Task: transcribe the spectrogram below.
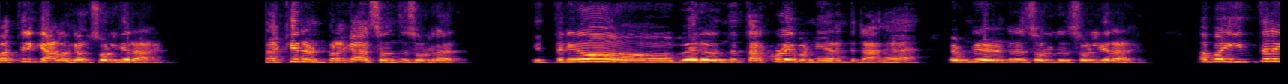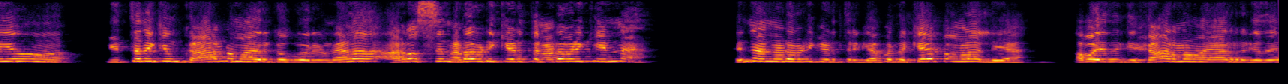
பத்திரிகையாளர்கள் சொல்கிறார்கள். நக்கீரன் பிரகாஷ் வந்து சொல்றாரு. இத்தனையோ பேர் வந்து தற்கொலை பண்ணி இறந்துட்டாங்க. எப்படி என்று சொல் சொல்கிறார்கள். அப்ப இத்தனையும் இத்தனைக்கும் காரணமா இருக்க மேல அரசு நடவடிக்கை எடுத்த நடவடிக்கை என்ன? என்ன நடவடிக்கை எடுத்திருக்கு? அப்ப இதை கேட்பாங்களா இல்லையா? அப்ப இதுக்கு காரணமா யார் இருக்குது?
